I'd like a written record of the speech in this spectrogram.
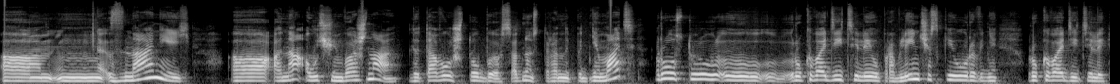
э, знаний – она очень важна для того, чтобы, с одной стороны, поднимать рост э, руководителей, управленческие уровни руководителей,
